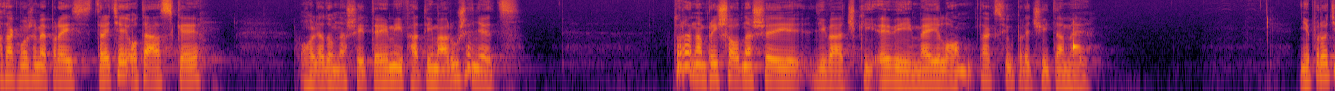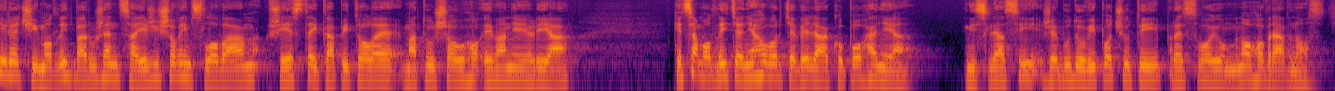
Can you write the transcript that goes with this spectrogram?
A tak môžeme prejsť k tretej otázke ohľadom našej témy Fatima Ruženec, ktorá nám prišla od našej diváčky Evy mailom, tak si ju prečítame. Neprotirečí modlitba ruženca Ježišovým slovám v 6. kapitole Matúšovho Evanielia. Keď sa modlíte, nehovorte veľa ako pohania, myslia si, že budú vypočutí pre svoju mnohovravnosť.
